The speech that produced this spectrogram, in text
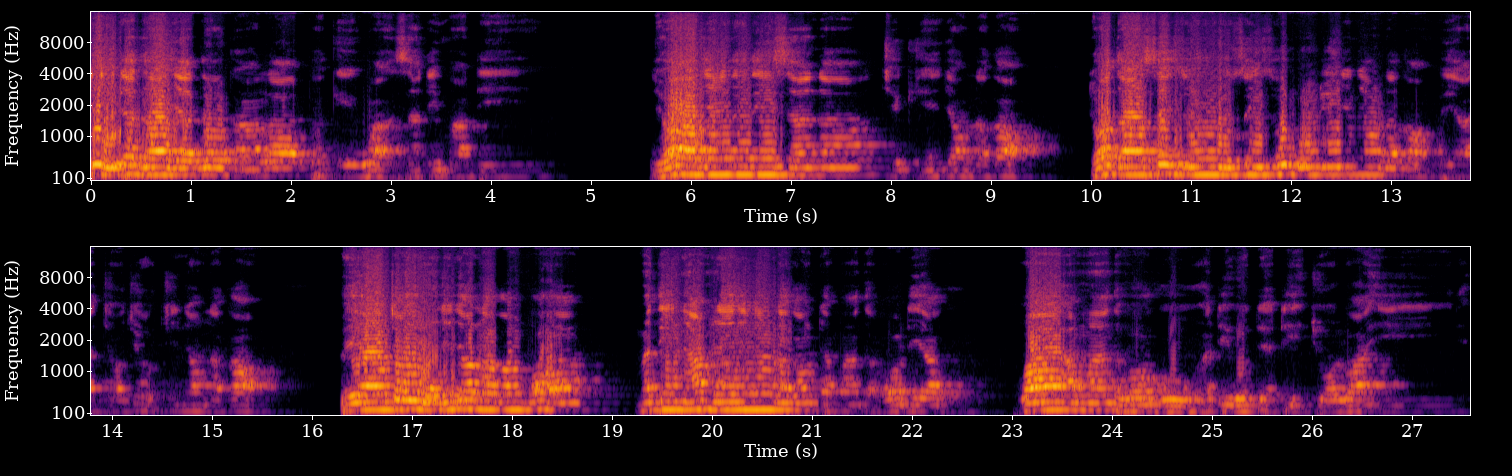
တိတသာယတောကာလပကေဝသန္တိမာတိယောကျင်တိသသနာချစ်ခင်ကြောင့်၎င်းဒေါသစိတ်ဆူစိတ်ဆူမူဒီကြောင့်၎င်းဘုရားကြောင့်ကြောင့်ခြင်းကြောင့်၎င်းဘေယကြောင့်ဝိညာဉ်၎င်းမောဟမတိနာမရေဉာဏ်၎င်းဓမ္မသဘောတရားကို ဝါအမှန်သဘောကိုအတ္တိဝတ္တိကျော်လွှား၏တဲ့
